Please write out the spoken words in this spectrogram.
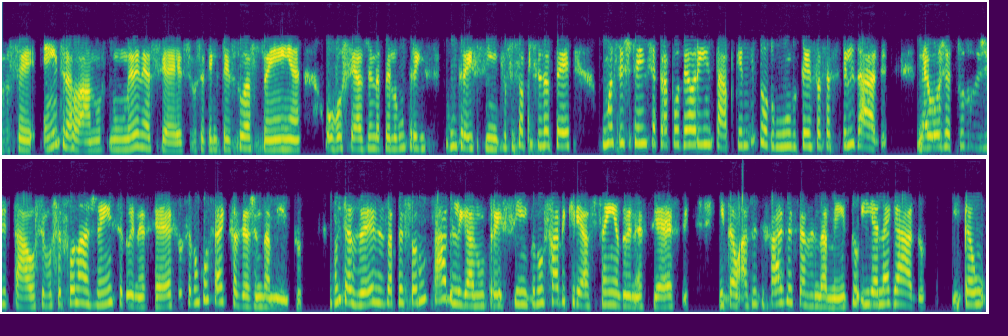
você entra lá no, no, meu INSS, você tem que ter sua senha, ou você agenda pelo 135, você só precisa ter uma assistência para poder orientar, porque nem todo mundo tem essa acessibilidade. Né? Hoje é tudo digital, se você for na agência do INSS, você não consegue fazer agendamento. Muitas vezes a pessoa não sabe ligar no 135, não sabe criar a senha do INSS, então a gente faz esse agendamento e é negado. Então,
